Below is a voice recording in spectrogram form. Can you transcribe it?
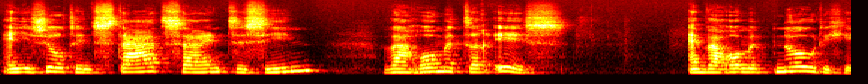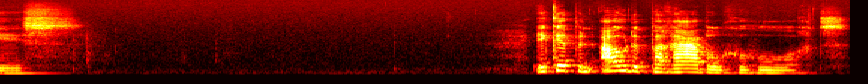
En je zult in staat zijn te zien waarom het er is en waarom het nodig is. Ik heb een oude parabel gehoord.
